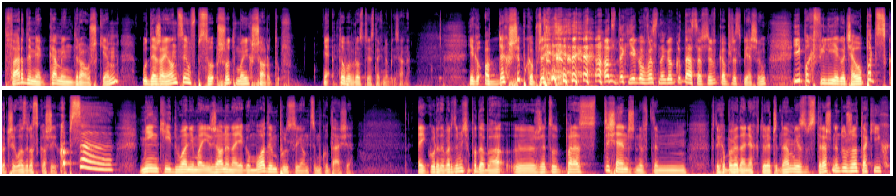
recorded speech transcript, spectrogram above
twardym jak kamień drążkiem, uderzającym w przód moich shortów. Nie, to po prostu jest tak napisane. Jego oddech szybko, przy... oddech jego własnego kutasa szybko przyspieszył i po chwili jego ciało podskoczyło z rozkoszy. Hopsa! Miękkiej dłoni mojej żony na jego młodym, pulsującym kutasie. Ej, kurde, bardzo mi się podoba, y, że tu po raz tysięczny w, tym, w tych opowiadaniach, które czytam, jest strasznie dużo takich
